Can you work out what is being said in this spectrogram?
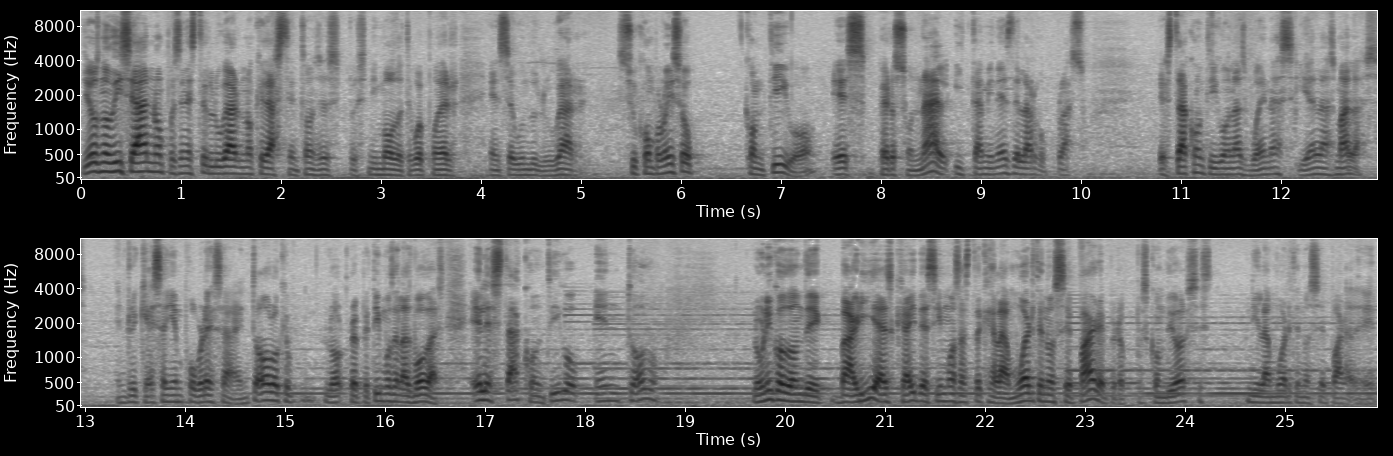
Dios no dice, ah, no, pues en este lugar no quedaste, entonces pues ni modo, te voy a poner en segundo lugar. Su compromiso contigo es personal y también es de largo plazo. Está contigo en las buenas y en las malas, en riqueza y en pobreza, en todo lo que repetimos en las bodas. Él está contigo en todo. Lo único donde varía es que ahí decimos hasta que la muerte nos separe, pero pues con Dios ni la muerte nos separa de Él.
